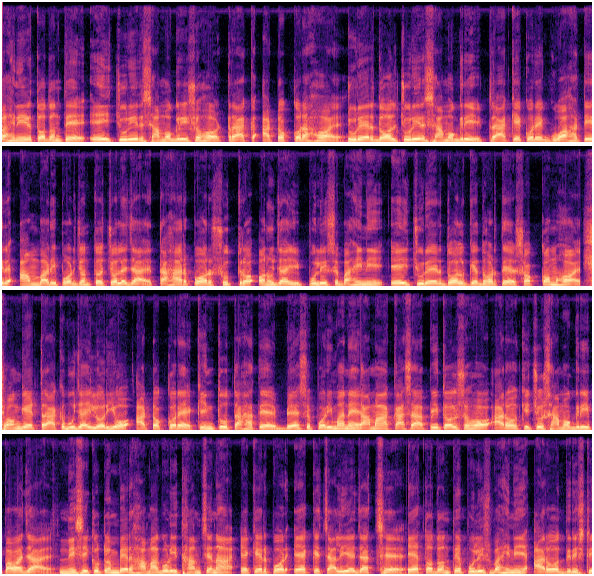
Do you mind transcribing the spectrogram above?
বাহিনীর তদন্তে এই চুরির সামগ্রী সহ ট্রাক আটক করা হয়। চুরের দল চুরির সামগ্রী ট্রাকে করে গুয়াহাটির আমবাড়ি পর্যন্ত চলে যায়। তাহার পর সূত্র অনুযায়ী পুলিশ বাহিনী এই চুরের দলকে ধরতে সক্ষম হয়। সঙ্গে ট্রাক বুঝাই লরিও আটক করে, কিন্তু তাহাতে বেশ পরিমাণে তামা, কাঁসা, পিতল সহ আরও কিছু সামগ্রী পাওয়া যায়। নিশি কুটুম্বের হামাগুড়ি থামছে না। একের পর এক চালিয়ে যাচ্ছে। এ তদন্তে পুলিশ বাহিনী আরও দৃষ্টি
